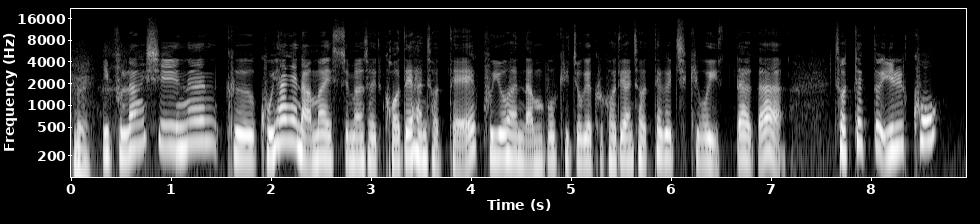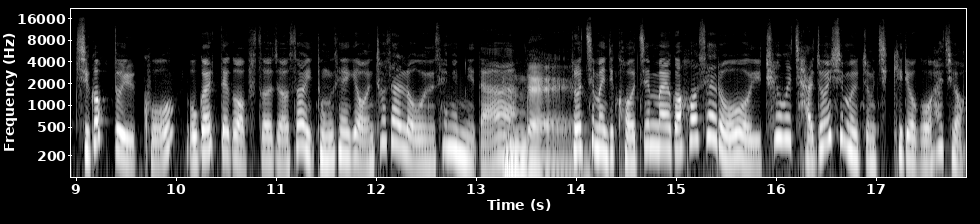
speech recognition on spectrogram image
네. 이 블랑시는 그 고향에 남아 있으면서 거대한 저택, 부유한 남부 귀족의 그 거대한 저택을 지키고 있다가 저택도 잃고 직업도 잃고 오갈 데가 없어져서 이 동생에게 얹혀 살러 온 셈입니다. 음, 네. 그렇지만 이제 거짓말과 허세로 이 최후의 자존심을 좀 지키려고 하죠.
